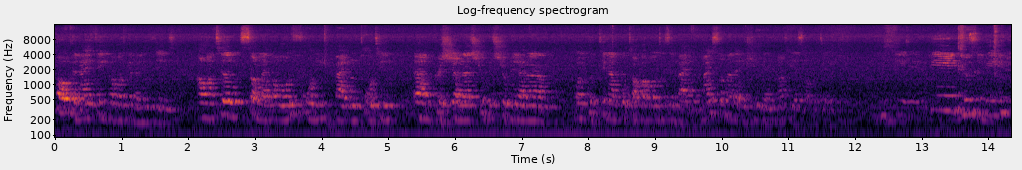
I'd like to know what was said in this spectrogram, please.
how can I think about heavenly things? I want to sound like old phony Bible quoting um, Christian that should be stupid and um, one good thing I could talk about is the Bible. My son that you should not here something. He used to be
